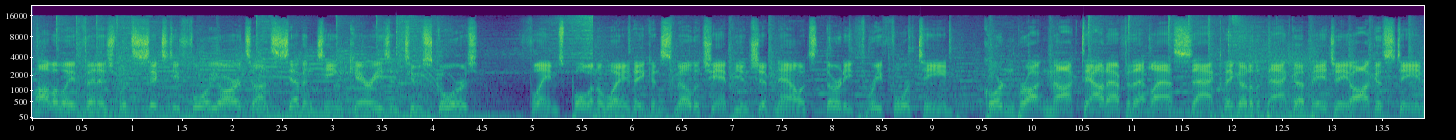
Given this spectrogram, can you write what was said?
Holloway finished with 64 yards on 17 carries and two scores. Flames pulling away. They can smell the championship now. It's 33 14. Kordenbrock knocked out after that last sack. They go to the backup, A.J. Augustine.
